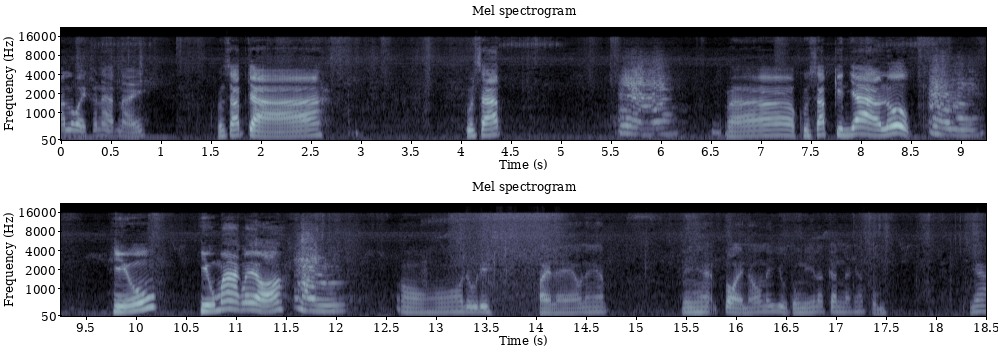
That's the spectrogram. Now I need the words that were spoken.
อร่อยขนาดไหน คุณซับจ๋า คุณซับว้าวคุณซับกินหญ้าแล้วลูก หิว หิวมากเลยเหรอ อ๋อ ดูดิ ไปแล้วนะครับ นี่ฮะ ปล่อยน้องได้อยู่ตรงนี้แล้วกันนะครับ ผม หญ้า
